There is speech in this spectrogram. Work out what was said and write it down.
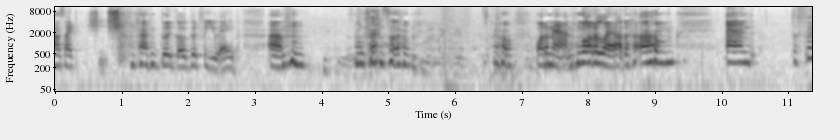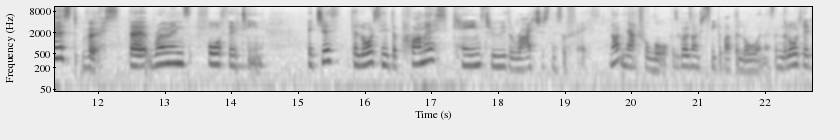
I was like, sheesh, good, go, good for you, Abe. Um, oh, what a man, what a lad. Um, and the first verse, the Romans 4:13. It just the Lord said the promise came through the righteousness of faith, not natural law, because it goes on to speak about the law and this. And the Lord said,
